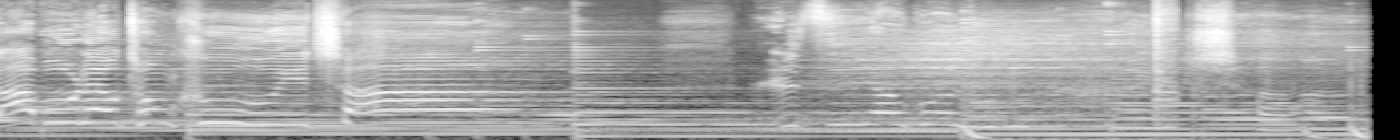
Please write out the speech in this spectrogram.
大不了痛哭一场，日子要过路还长。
